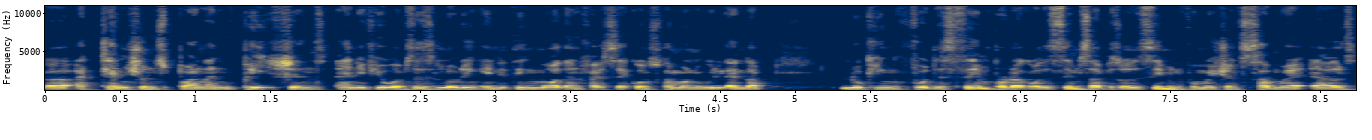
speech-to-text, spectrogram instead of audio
uh, attention span and patience. And if your website is loading anything more than five seconds, someone will end up looking for the same product or the same service or the same information somewhere else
